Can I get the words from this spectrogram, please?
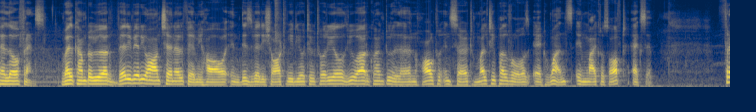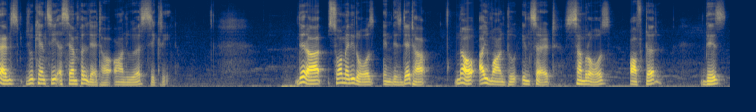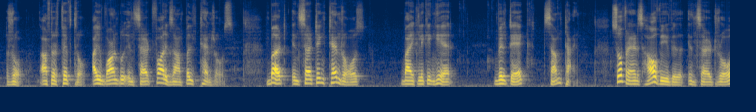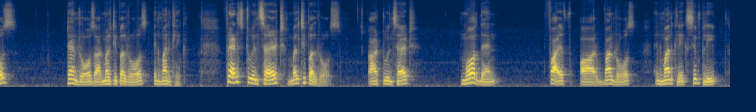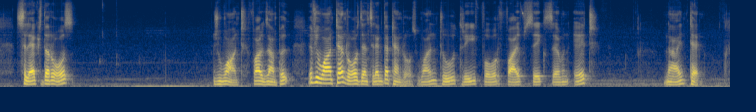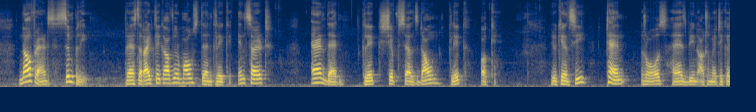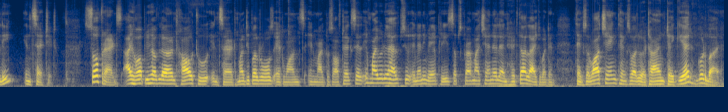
Hello friends, welcome to your very very own channel FamiHow. In this very short video tutorial, you are going to learn how to insert multiple rows at once in Microsoft Excel. Friends, you can see a sample data on your screen. There are so many rows in this data. Now I want to insert some rows after this row after fifth row. I want to insert for example 10 rows. But inserting 10 rows by clicking here will take some time. So friends how we will insert rows? 10 rows or multiple rows in one click. Friends to insert multiple rows or to insert more than 5 or 1 rows in one click simply select the rows you want. For example, if you want 10 rows, then select the 10 rows 1, 2, 3, 4, 5, 6, 7, 8, 9, 10. Now, friends, simply press the right click of your mouse, then click Insert and then click Shift Cells down, click OK. You can see 10 rows has been automatically inserted. So friends, I hope you have learned how to insert multiple rows at once in Microsoft Excel. If my video helps you in any way, please subscribe my channel and hit the like button. Thanks for watching. Thanks for your time. Take care. Goodbye.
